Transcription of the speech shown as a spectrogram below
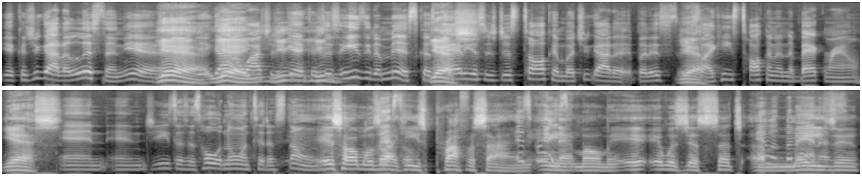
Yeah, because you gotta listen. Yeah, Yeah, You gotta yeah, watch it you- again because it's easy to miss. Because Yes. Thaddeus is just talking, but you gotta. But it's, Yeah. it's like he's talking in the background, Yes. and and Jesus is holding on to the stone. It's almost like he's prophesying in that moment. It, it was just such was amazing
